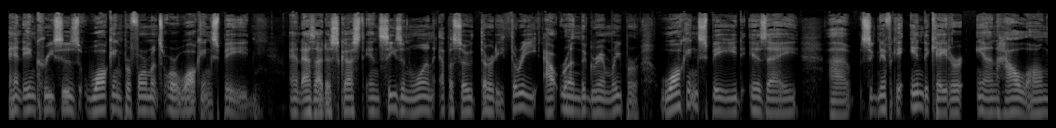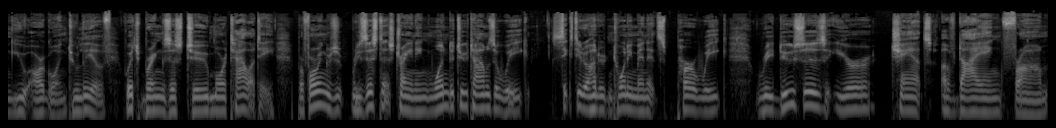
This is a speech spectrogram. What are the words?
and increases walking performance or walking speed. And as I discussed in season one, episode 33, Outrun the Grim Reaper, walking speed is a uh, significant indicator in how long you are going to live, which brings us to mortality. Performing res- resistance training one to two times a week, 60 to 120 minutes per week, reduces your chance of dying from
